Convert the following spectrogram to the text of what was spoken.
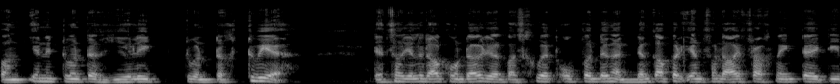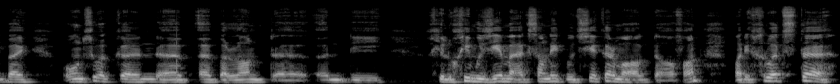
van 21 Julie 2002. Dit sal julle dalk onthou, dit was groot opwinding. Ek dink amper een van daai fragmente het hier by ons ook in 'n uh, eh, uh, eh, beland uh, in die geologie museum. Ek sal net moet seker maak daarvan, maar die grootste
